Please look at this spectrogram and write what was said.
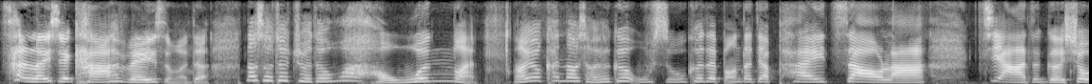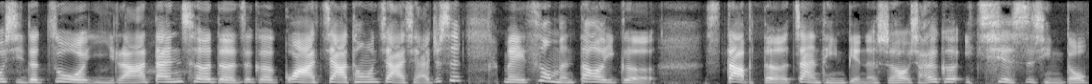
蹭了一些咖啡什么的。那时候就觉得哇，好温暖。然后又看到小叶哥无时无刻在帮大家拍照啦，架这个休息的座椅啦，单车的这个挂架通架起来。就是每次我们到一个 stop 的暂停点的时候，小叶哥一切事情都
